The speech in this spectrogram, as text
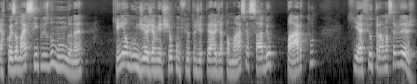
é a coisa mais simples do mundo, né? Quem algum dia já mexeu com filtro de terra de atomácia sabe o parto que é filtrar uma cerveja.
